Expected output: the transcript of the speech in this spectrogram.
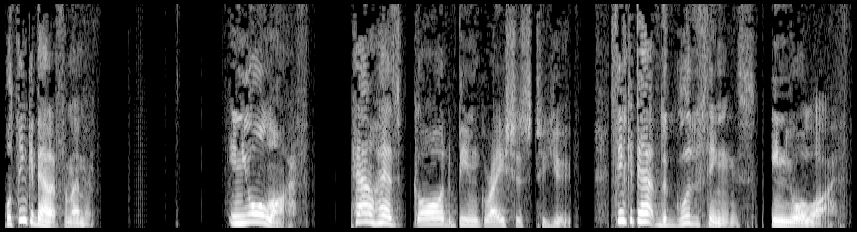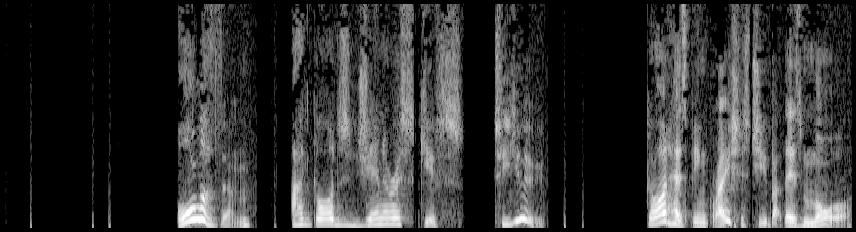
Well, think about it for a moment. In your life, how has God been gracious to you? Think about the good things in your life. All of them are God's generous gifts to you. God has been gracious to you, but there's more.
